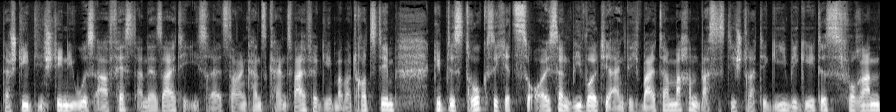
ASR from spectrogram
Da steht, stehen die USA fest an der Seite Israels. Daran kann es keinen Zweifel geben. Aber trotzdem gibt es Druck, sich jetzt zu äußern, wie wollt ihr eigentlich weitermachen? Was ist die Strategie? Wie geht es voran?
